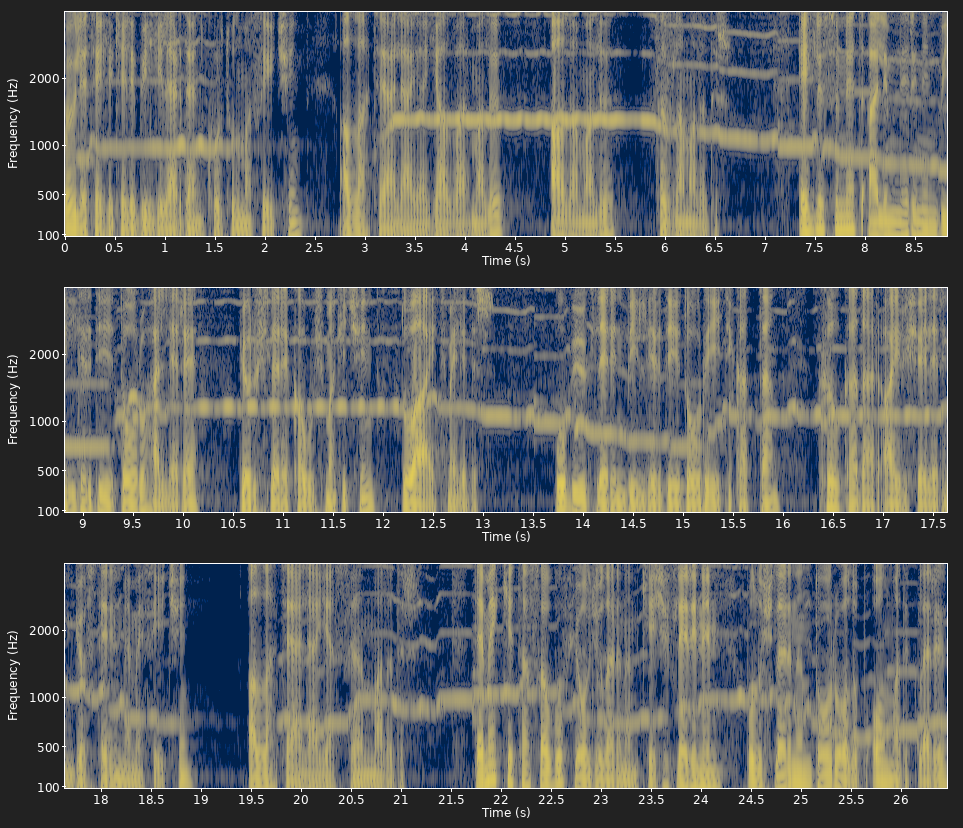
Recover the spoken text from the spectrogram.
böyle tehlikeli bilgilerden kurtulması için Allah Teala'ya yalvarmalı, ağlamalı, sızlamalıdır. Ehli sünnet alimlerinin bildirdiği doğru hallere, görüşlere kavuşmak için dua etmelidir. Bu büyüklerin bildirdiği doğru itikattan kıl kadar ayrı şeylerin gösterilmemesi için Allah Teala'ya sığınmalıdır. Demek ki tasavvuf yolcularının keşiflerinin, buluşlarının doğru olup olmadıkları,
